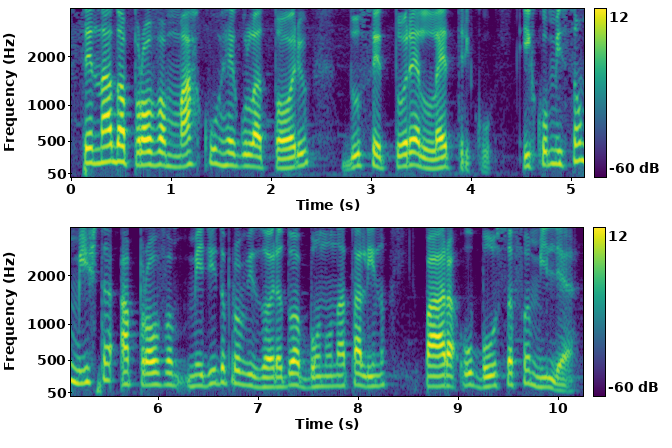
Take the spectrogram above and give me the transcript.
Senado aprova marco regulatório do setor elétrico. E comissão mista aprova medida provisória do abono natalino para o Bolsa Família.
